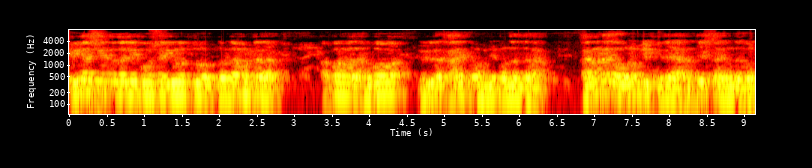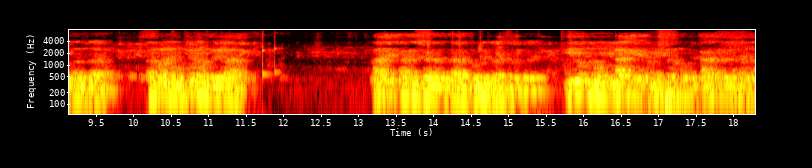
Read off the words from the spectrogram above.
ಕ್ರೀಡಾ ಕ್ಷೇತ್ರದಲ್ಲಿ ಬಹುಶಃ ಇವತ್ತು ದೊಡ್ಡ ಮಟ್ಟದ ಅಪಾರವಾದ ಅನುಭವ, ವಿವಿಧ ಕಾರ್ಯಕ್ರಮ ಹಮ್ಮಿಕೊಂಡಂತಹ ಕರ್ನಾಟಕ ಒಲಿಂಪಿಕ್ ಇದೆ, ಅಧ್ಯಕ್ಷ ಎಂದು ಗೌರವ ಸನ್ಮಾನ್ಯ ಮುಖ್ಯಮಂತ್ರಿಗಳ ರಾಜ್ಯ ಕಾರ್ಯದರ್ಶಿಯಾದಂತಹ ಗೋವಿಂದ ರಾಜರವರೇ ಈ ಒಂದು ಇಲಾಖೆ ಕಮಿಷನರ್ ಕಾರ್ಯದರ್ಶಿಯಾದ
